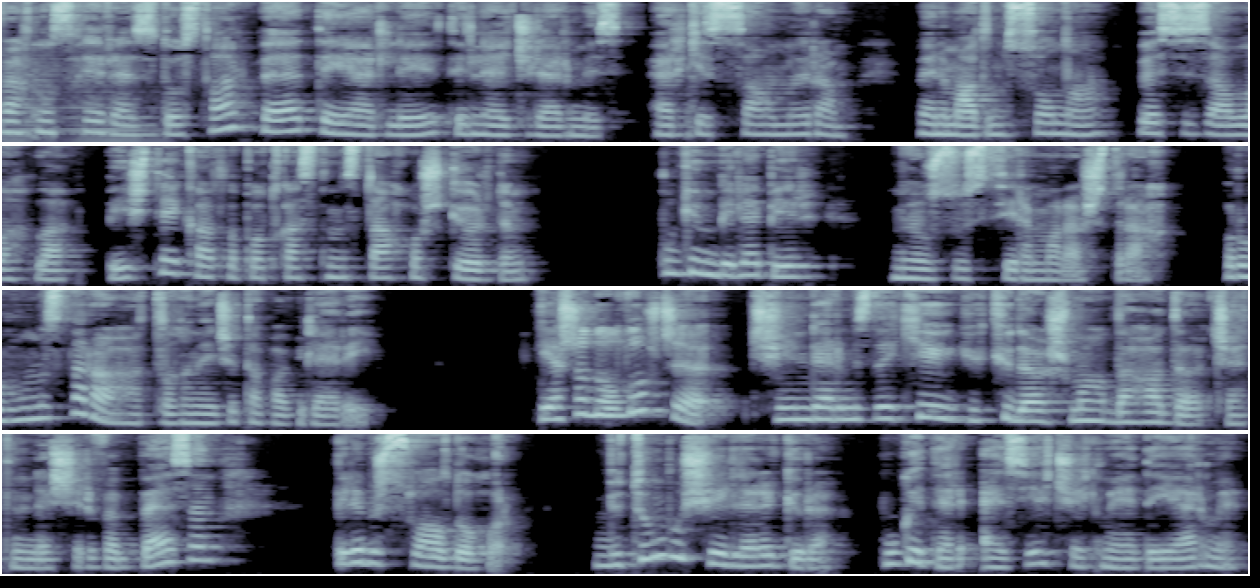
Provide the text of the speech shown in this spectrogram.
vaxtınız xeyir əziz dostlar və dəyərli dinləyicilərimiz. Hər kəsi salamlayıram. Mənim adım Sona və sizi Allahla 5 dəqiqə adlı podkastımızda xoş gördüm. Bu gün belə bir mövzu istəyirəm araşdıraq. Ruhumuzda rahatlığı necə tapa bilərik? Yaşa dolduqca çiyinlərimizdəki yükü daşımaq daha da çətinləşir və bəzən belə bir sual doğur. Bütün bu şeylərə görə bu qədər əziyyət çəkməyə dəyərmi?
